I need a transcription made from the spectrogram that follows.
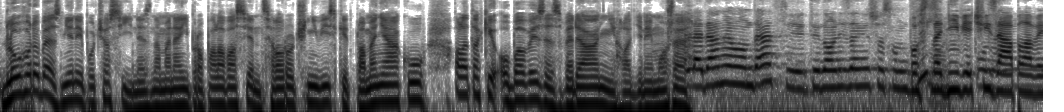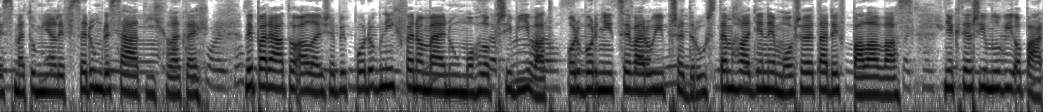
Dlouhodobé změny počasí neznamenají pro Palavas jen celoroční výskyt plameňáků, ale taky obavy ze zvedání hladiny moře. La dernière en date, c'était dans les années 70. Poslední větší záplavy jsme tu měli v 70. letech. Vypadá to ale, že by podobných fenoménů mohlo přibývat. Odborníci varují před růstem hladiny moře tady v Palavas. Někteří mluví o pár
